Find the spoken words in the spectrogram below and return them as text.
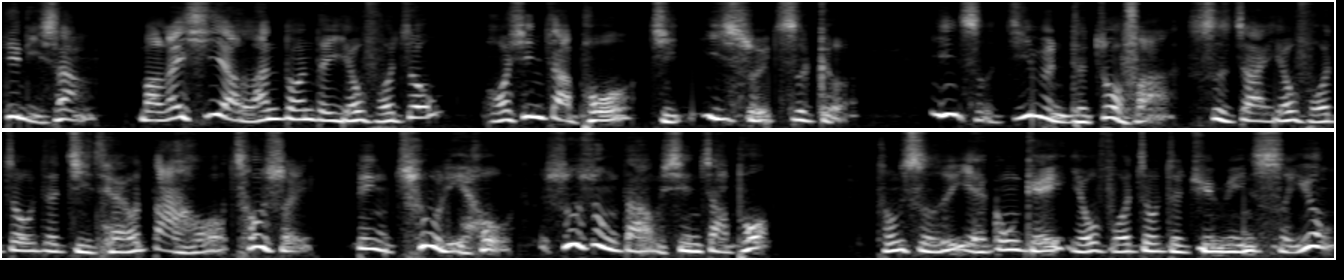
地理上，马来西亚南端的柔佛州。和新加坡仅一水之隔，因此基本的做法是在柔佛州的几条大河抽水，并处理后输送到新加坡，同时也供给柔佛州的居民使用。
